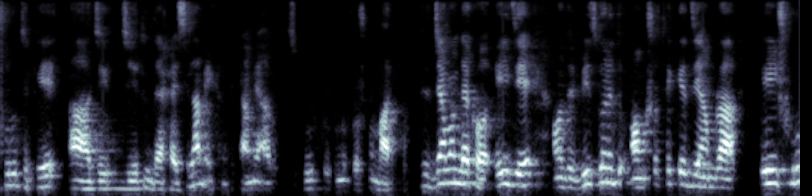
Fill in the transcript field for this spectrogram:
শুরু থেকে যেহেতু দেখাইছিলাম, এখান থেকে আমি আরও কিছু গুরুত্বপূর্ণ প্রশ্ন মার্ক করছি। যেমন দেখো, এই যে, আমাদের বীজগণিত অংশ থেকে যে আমরা এই শুরু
